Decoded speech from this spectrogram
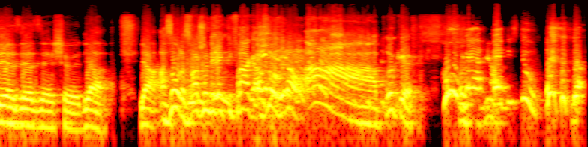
Sehr, sehr, sehr schön, ja. Ja, ach so, das war schon direkt die Frage. Ach so, genau. Ah, Brücke. Huh, okay, wer, ja. wer bist du? Ja,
